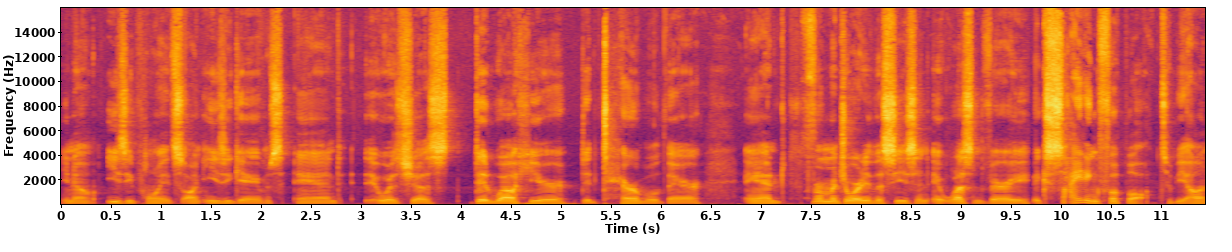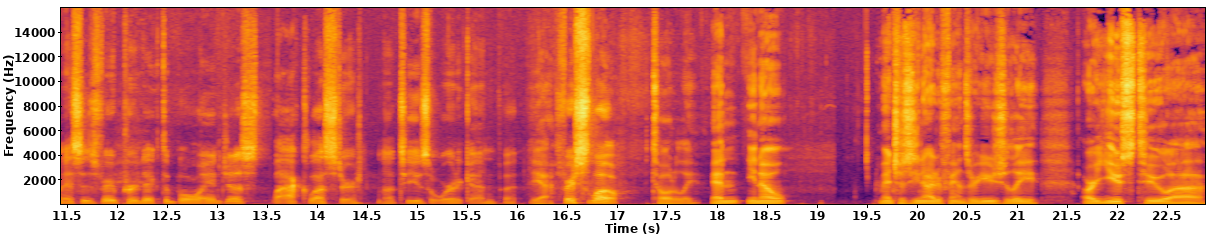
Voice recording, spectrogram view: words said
you know, easy points on easy games, and it was just did well here, did terrible there. And for a majority of the season, it wasn't very exciting football, to be honest. It was very predictable and just lackluster, not to use the word again, but Yeah. it's very slow. Totally. And you know, Manchester United fans are usually are used to uh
